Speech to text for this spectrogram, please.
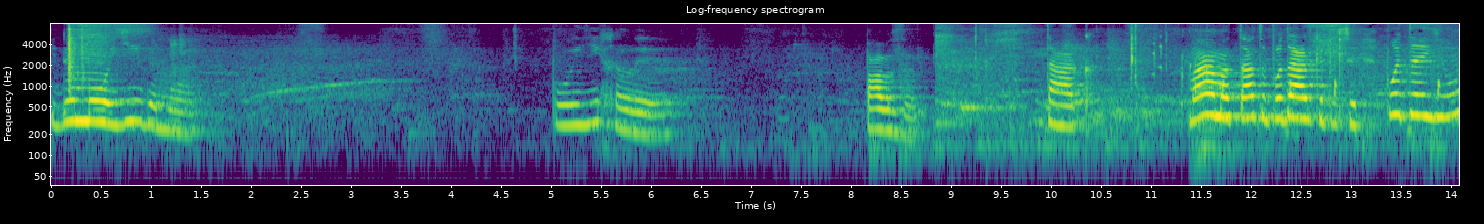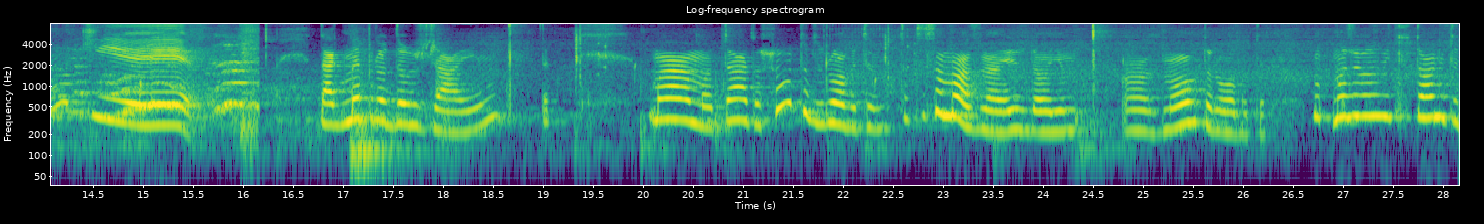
Йдемо, їдемо. Поїхали. Пауза. Так. Мама, тато, подарки прийшли. Подарунки. Так, ми продовжаємо. Так. Мамо, тато, що ви тут робите? Та ти сама знаєш, доню. А, знову то робите. Ну, може ви відстанете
